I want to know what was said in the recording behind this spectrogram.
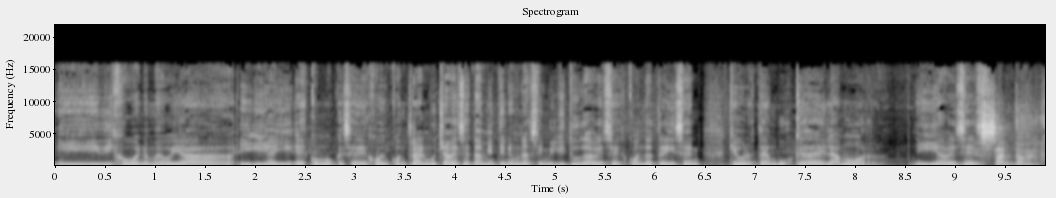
y dijo, bueno, me voy a... Y, y, ahí es como que se dejó encontrar. Muchas veces también tiene una similitud, a veces cuando te dicen que uno está en búsqueda del amor, y a veces Exactamente.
